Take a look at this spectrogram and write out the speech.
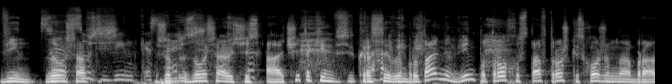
він залишався. жінки. Щоб залишаючись Ачі, таким красивим, брутальним, він потроху став трошки схожим на брата,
